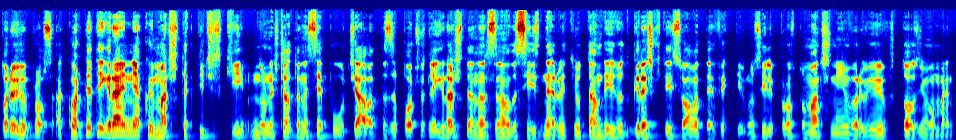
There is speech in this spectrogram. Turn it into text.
Първи въпрос. Ако Артета играе някой матч тактически, но нещата не се получават, започват ли играчите на Арсенал да се изнервят и оттам да идват грешките и слабата ефективност или просто матч не им върви в този момент?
